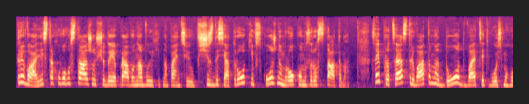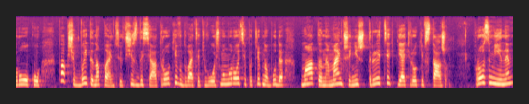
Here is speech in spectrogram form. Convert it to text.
Тривалість страхового стажу, що дає право на вихід на пенсію в 60 років, з кожним роком зростатиме. Цей процес триватиме до 28-го року. Так, щоб вийти на пенсію в 60 років, в 28 році потрібно буде мати не менше ніж 35 років стажу. Про зміни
